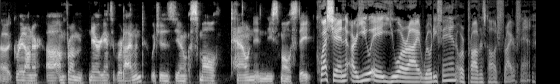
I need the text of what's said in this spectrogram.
Uh, great honor. Uh, I'm from Narragansett, Rhode Island, which is you know a small town in the small state. Question: Are you a URI Rhody fan or Providence College Friar fan?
